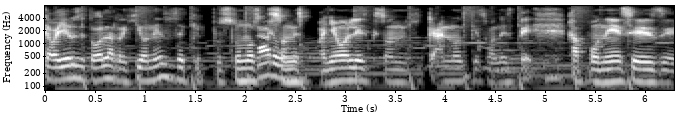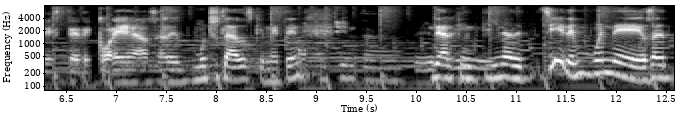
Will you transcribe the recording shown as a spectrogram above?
caballeros de todas las regiones, o sea que pues unos que son españoles, que son mexicanos, que son este japoneses, de, este, de Corea, o sea, de muchos lados que meten. De, Argentina, de, sí, de un buen de, o sea,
